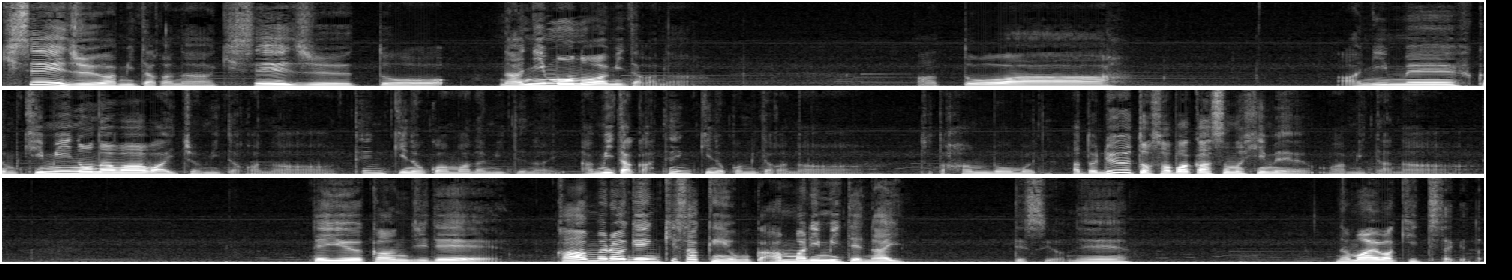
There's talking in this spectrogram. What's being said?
寄生獣は見たかな寄生獣と何者は見たかなあとは、アニメ含む、君の名はは一応見たかな。天気の子はまだ見てない。あ、見たか。天気の子見たかな。ちょっと半分覚えてあと、竜とそばかすの姫は見たな。っていう感じで、河村元気作品を僕あんまり見てないですよね。名前は聞いてたけど。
